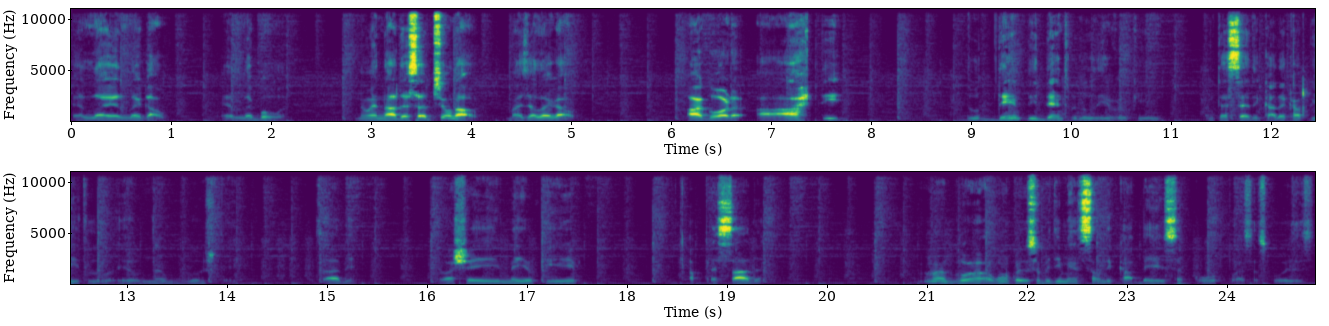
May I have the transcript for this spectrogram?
ela é legal, ela é boa. Não é nada excepcional, mas é legal. Agora, a arte do dentro, de dentro do livro que antecede cada capítulo, eu não gostei, sabe? Eu achei meio que apressada. Uma, alguma coisa sobre dimensão de cabeça, corpo, essas coisas.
